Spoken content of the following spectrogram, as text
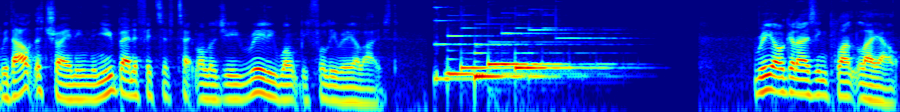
Without the training, the new benefits of technology really won't be fully realised. reorganizing plant layout.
